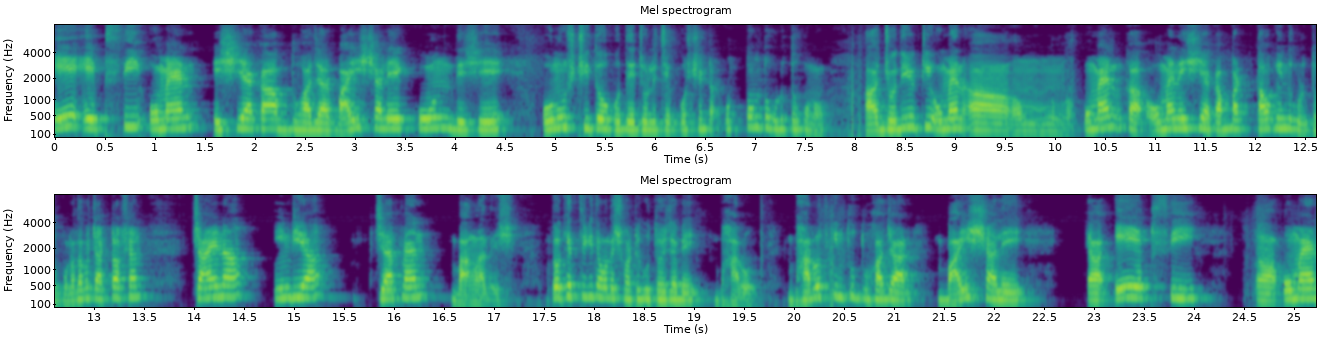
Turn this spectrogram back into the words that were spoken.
AFC woman Asia cup দু হাজার বাইশ সালে কোন দেশে অনুষ্ঠিত হতে চলেছে? কোশ্চেনটা অত্যন্ত গুরুত্বপূর্ণ। যদিও একটি woman woman woman Asia cup but তাও কিন্তু গুরুত্বপূর্ণ। দেখো চারটা option China, India, Japan, Bangladesh. তো ক্ষেত্রে কিন্তু আমাদের সঠিক উত্তর হয়ে যাবে ভারত। ভারত কিন্তু দু হাজার বাইশ সালে এএফসি ওম্যান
